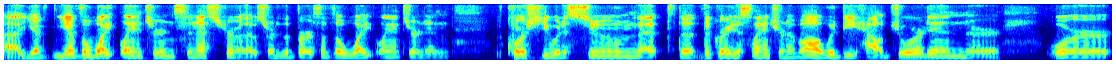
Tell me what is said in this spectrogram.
uh, you have you have the White Lantern Sinestro. That was sort of the birth of the White Lantern, and of course you would assume that the the greatest Lantern of all would be Hal Jordan, or or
